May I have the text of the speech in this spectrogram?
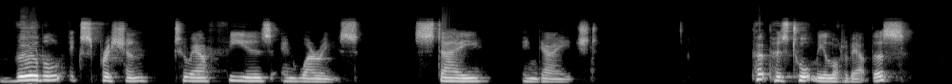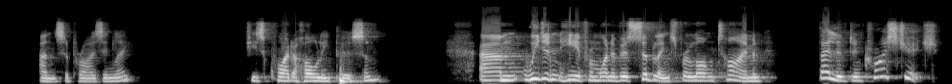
verbal expression to our fears and worries. Stay engaged. Pip has taught me a lot about this unsurprisingly. She's quite a holy person. Um, we didn't hear from one of her siblings for a long time, and they lived in Christchurch.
